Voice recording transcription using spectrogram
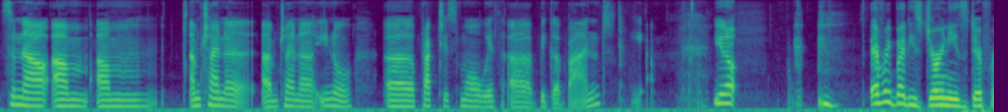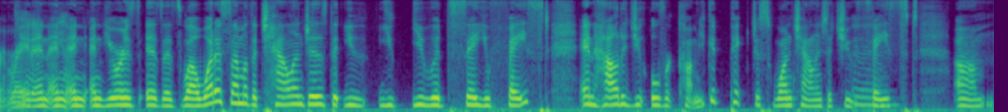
So now um um I'm trying to I'm trying to you know uh practice more with a bigger band. Yeah. You know, everybody's journey is different, right? Yeah, and, and, yeah. and and yours is as well. What are some of the challenges that you you you would say you faced, and how did you overcome? You could pick just one challenge that you Mm. faced um,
